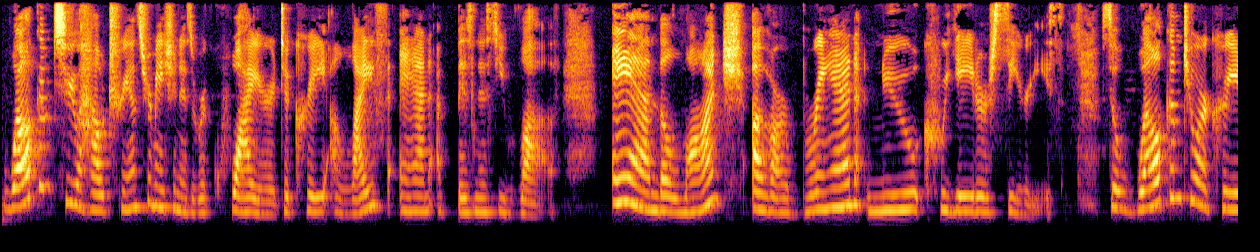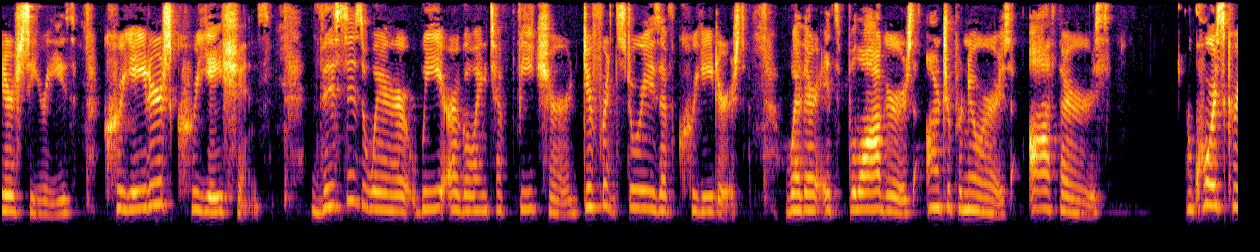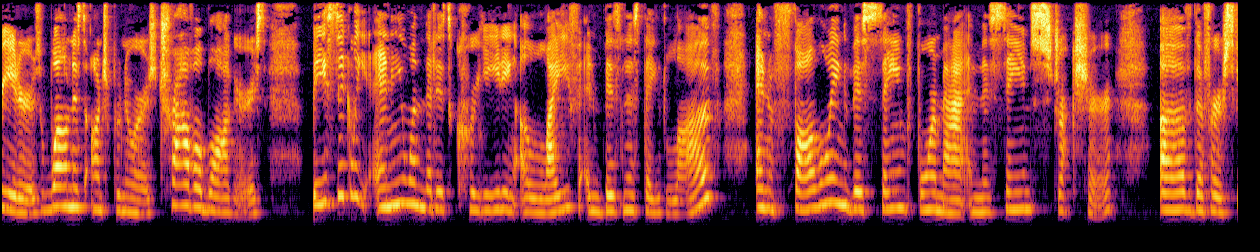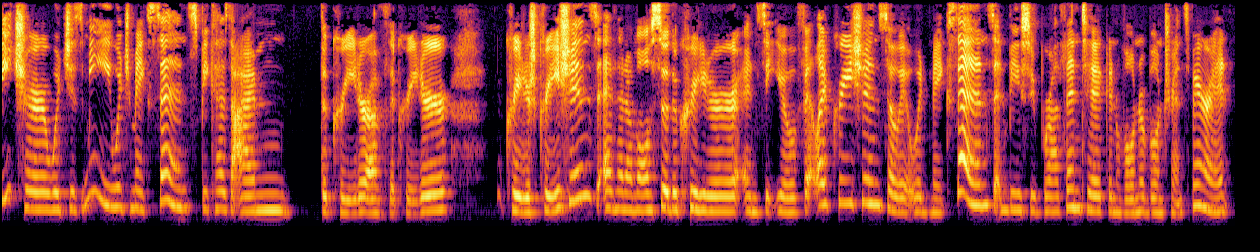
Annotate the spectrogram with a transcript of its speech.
Welcome to how transformation is required to create a life and a business you love, and the launch of our brand new creator series. So, welcome to our creator series, Creators Creations. This is where we are going to feature different stories of creators, whether it's bloggers, entrepreneurs, authors course creators, wellness entrepreneurs, travel bloggers, basically anyone that is creating a life and business they love and following this same format and the same structure of the first feature, which is me, which makes sense because I'm the creator of the creator creators creations and then i'm also the creator and ceo of fit life creation so it would make sense and be super authentic and vulnerable and transparent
